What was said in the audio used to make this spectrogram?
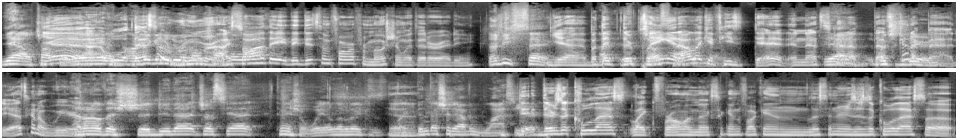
Yeah, El Chapo. yeah, I- well that's a gonna do an El rumor I saw they they did some form of promotion with it already That'd be sick. yeah but they they're playing it out like happened, if he's dead and that's Yeah, kind of that's kind of bad yeah that's kind of weird I don't know if they should do that just yet. I think they should wait a little bit because Yeah. like didn't that shit happen last year? There's a cool ass like for all my Mexican fucking listeners. There's a cool ass uh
